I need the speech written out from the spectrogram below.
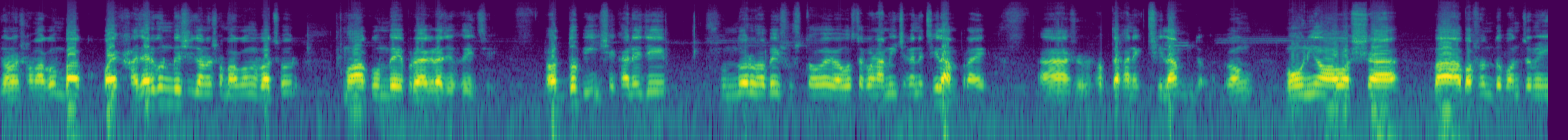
জনসমাগম বা কয়েক হাজার গুণ বেশি জনসমাগম বছর মহাকুম্ভে প্রয়াগরাজে হয়েছে। তদ্যপি সেখানে যে সুন্দরভাবে, সুস্থভাবে ব্যবস্থা কারণ আমি সেখানে ছিলাম, প্রায় সপ্তাহখানেক ছিলাম। এবং মৌনী অমাবস্যা বা বসন্ত পঞ্চমী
